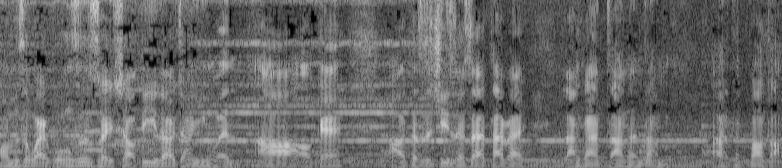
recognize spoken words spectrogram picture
我们是外国公司，所以小弟都要讲英文啊。OK，啊，这是记者在台北南港展览展啊的报道。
